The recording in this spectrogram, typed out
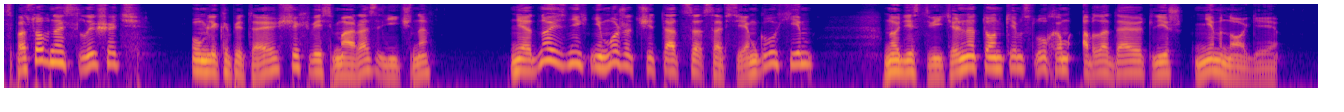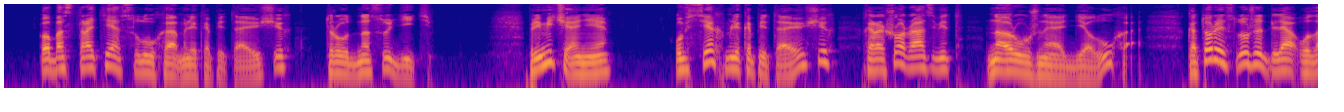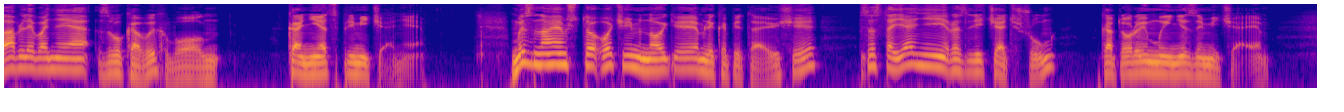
Способность слышать у млекопитающих весьма различна. Ни одно из них не может считаться совсем глухим, но действительно тонким слухом обладают лишь немногие. Об остроте слуха млекопитающих трудно судить. Примечание. У всех млекопитающих хорошо развит наружный отдел уха, который служит для улавливания звуковых волн. Конец примечания. Мы знаем, что очень многие млекопитающие в состоянии различать шум, который мы не замечаем.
